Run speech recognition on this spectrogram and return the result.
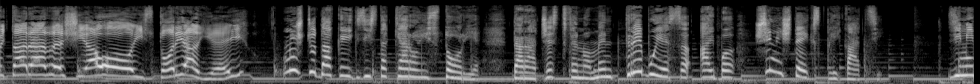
uitarea are și ea o istorie a ei? Nu știu dacă există chiar o istorie Dar acest fenomen trebuie să aibă și niște explicații Zimi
